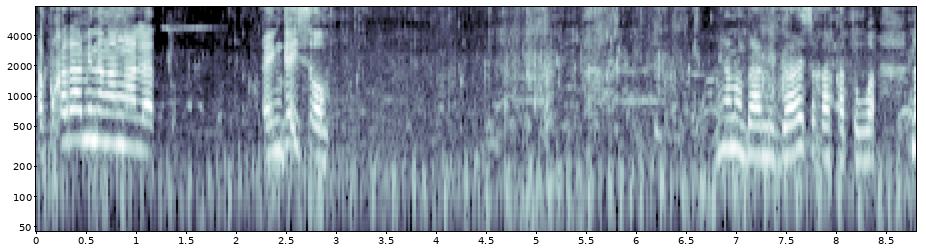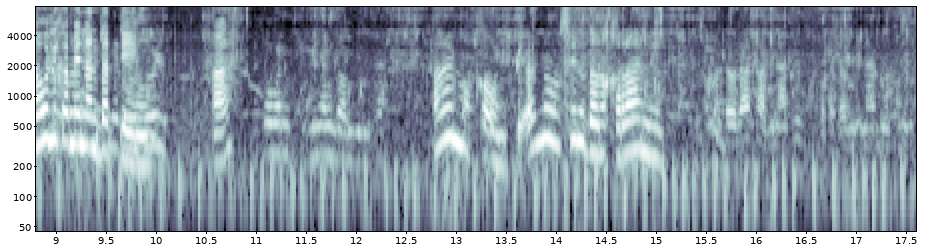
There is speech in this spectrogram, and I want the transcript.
Napakarami nangangalat. Ayun guys, oh. Yan, ang dami guys, nakakatuwa. Nahuli kami ng dating. Ha? Ay, makaunti. Ano, sino daw nakarami? Naman daw lang, sabi natin, baka daw may naluto ng.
